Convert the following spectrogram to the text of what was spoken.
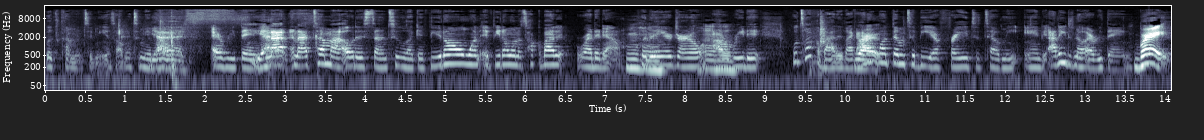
with coming to me and talking to me about yes. everything. Yes. And I and I tell my oldest son too, like if you don't want if you don't want to talk about it, write it down. Mm-hmm. Put it in mm-hmm. your journal. Mm-hmm. I'll read it we'll talk about it. Like right. I don't want them to be afraid to tell me, Andy. I need to know everything. Right.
